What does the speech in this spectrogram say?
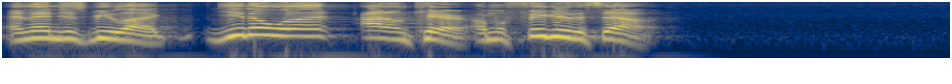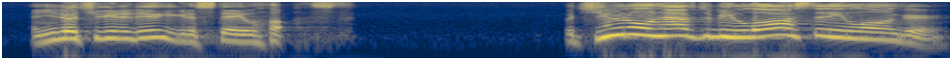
and then just be like, you know what? I don't care. I'm going to figure this out. And you know what you're going to do? You're going to stay lost. But you don't have to be lost any longer.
